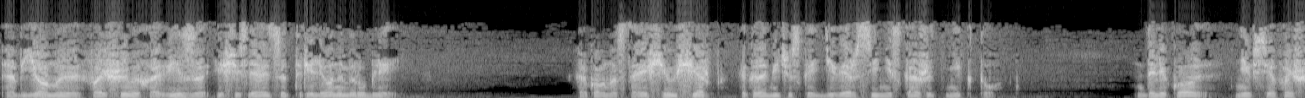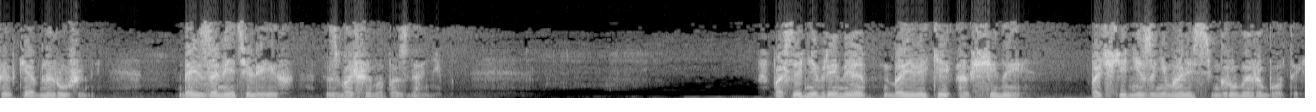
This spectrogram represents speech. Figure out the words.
Объемы фальшивых авиза исчисляются триллионами рублей каков настоящий ущерб экономической диверсии не скажет никто. Далеко не все фальшивки обнаружены, да и заметили их с большим опозданием. В последнее время боевики общины почти не занимались грубой работой.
